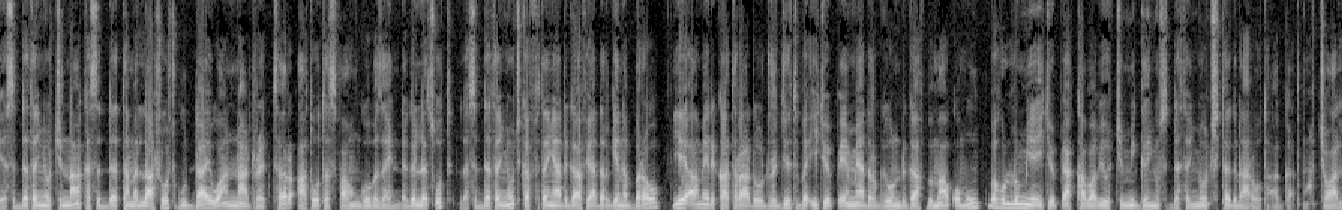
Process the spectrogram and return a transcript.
የስደተኞችና ከስደት ተመላሾች ጉዳይ ዋና ዲሬክተር አቶ ተስፋሁን ጎበዛይ እንደገለጹት ለስደተኞች ከፍተኛ ድጋፍ ያደርግ የነበረው የአሜሪካ ተራድኦ ድርጅት በኢትዮጵያ የሚያደርገውን ድጋፍ በማቆሙ በሁሉም የኢትዮጵያ አካባቢዎች የሚገኙ ስደተኞች ተግዳሮት አጋጥሟቸዋል።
